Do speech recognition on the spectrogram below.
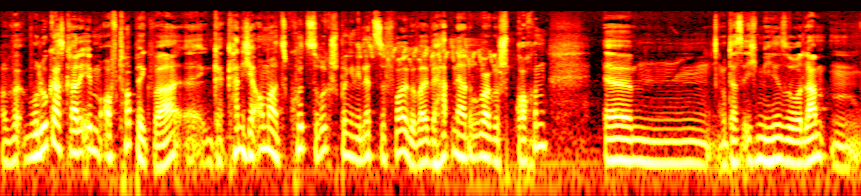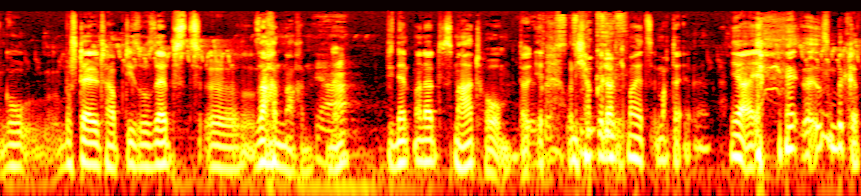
wo Lukas gerade eben off-topic war, äh, kann ich ja auch mal kurz zurückspringen in die letzte Folge, weil wir hatten ja darüber gesprochen, ähm, dass ich mir hier so Lampen bestellt habe, die so selbst äh, Sachen machen. Ja. Ne? Wie nennt man das? Smart Home. Da, und ich habe gedacht, ich mache jetzt, mach da, ja, das ist ein Begriff.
